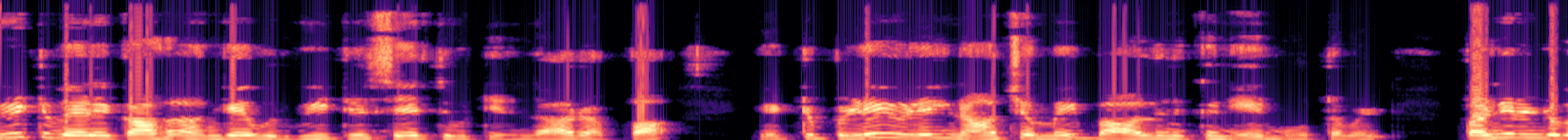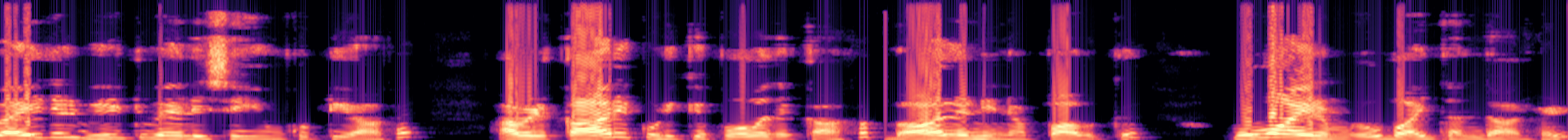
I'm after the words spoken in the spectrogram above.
வீட்டு வேலைக்காக அங்கே ஒரு வீட்டில் சேர்த்து விட்டிருந்தார் அப்பா. எட்டு பிள்ளைகளில் நாச்சம்மை பாலனுக்கு நேர் மூத்தவள். பன்னிரண்டு வயதில் வீட்டு வேலை செய்யும் குட்டியாக அவள் காரைக்குடிக்கு போவதற்காக பாலனின் அப்பாவுக்கு மூவாயிரம் ரூபாய் தந்தார்கள்.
